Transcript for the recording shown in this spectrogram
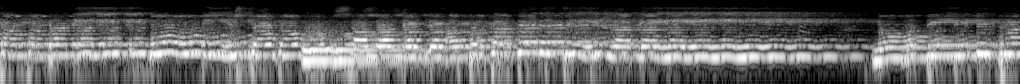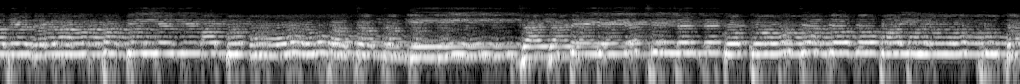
সামদানি যাইতে ছিলেন কোথাও যেন পাইল খুদা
